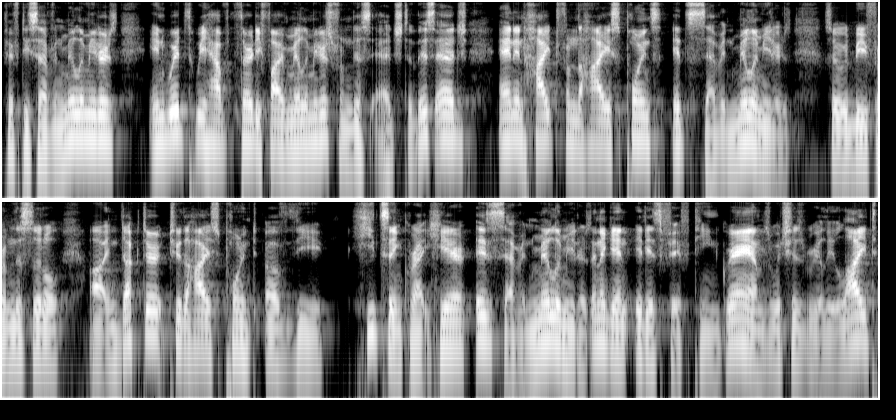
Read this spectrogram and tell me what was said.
57 millimeters. In width, we have 35 millimeters from this edge to this edge. And in height from the highest points, it's 7 millimeters. So it would be from this little uh, inductor to the highest point of the heatsink right here is 7 millimeters. And again it is 15 grams which is really light.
